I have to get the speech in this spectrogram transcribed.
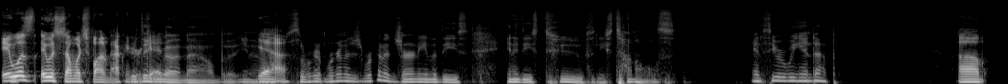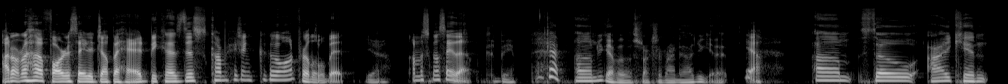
it was it was so much fun back when you You're were a thinking kid. about it now, but you know, Yeah. So we're gonna we're gonna we're gonna journey into these into these tubes and these tunnels, and see where we end up. Um, I don't know how far to say to jump ahead because this conversation could go on for a little bit. Yeah, I'm just gonna say that. could be. Okay. Um, you got a little structure right now. You get it. Yeah. Um, so I can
